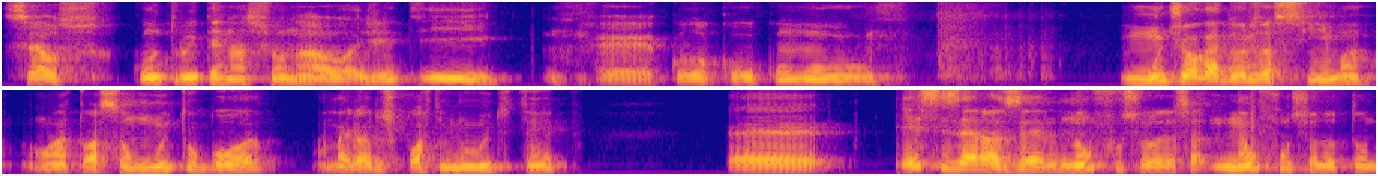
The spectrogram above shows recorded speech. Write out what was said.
Celso, contra o Internacional, a gente é, colocou como muitos jogadores acima, uma atuação muito boa, a melhor do esporte em muito tempo. É, esse 0 a 0 não funcionou, dessa, não funcionou tão,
